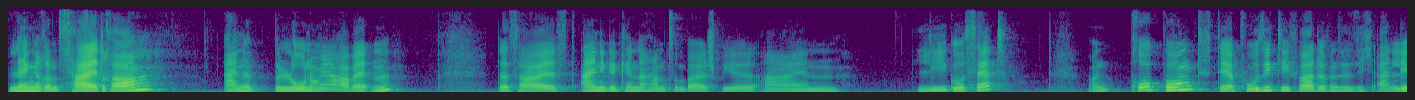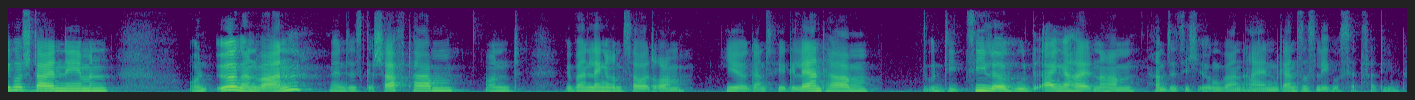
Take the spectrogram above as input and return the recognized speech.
längeren Zeitraum eine Belohnung erarbeiten. Das heißt, einige Kinder haben zum Beispiel ein Lego-Set und pro Punkt, der positiv war, dürfen sie sich einen Lego-Stein nehmen und irgendwann, wenn sie es geschafft haben und über einen längeren Zeitraum hier ganz viel gelernt haben und die Ziele gut eingehalten haben, haben sie sich irgendwann ein ganzes Lego-Set verdient.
